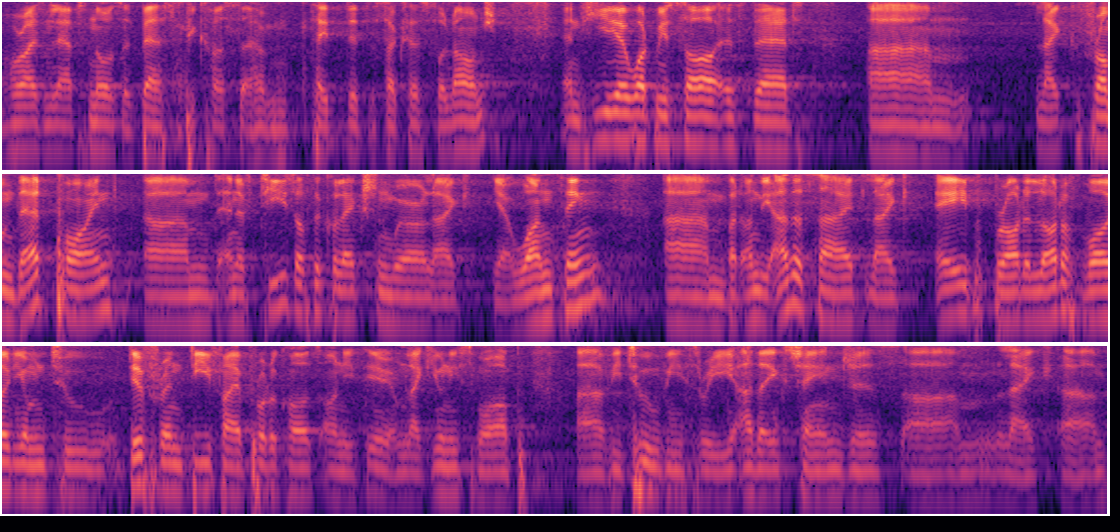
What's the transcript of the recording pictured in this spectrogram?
Horizen Labs knows it best because um, they did a successful launch. And here what we saw is that um, like from that point, um, the NFTs of the collection were like, yeah, one thing. Um, but on the other side, like Ape brought a lot of volume to different DeFi protocols on Ethereum, like Uniswap, uh, V2, V3, other exchanges, um, like um,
